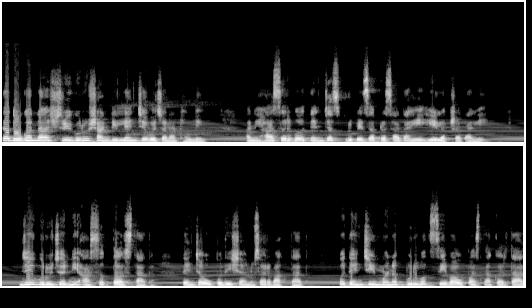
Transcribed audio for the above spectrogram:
त्या दोघांना श्रीगुरु शांडिल्यांचे वचन आठवले. आणि हा सर्व त्यांच्याच कृपेचा प्रसाद आहे हे लक्षात आले. जे गुरुचरणी आसक्त असतात त्यांच्या उपदेशानुसार वागतात व त्यांची मनपूर्वक सेवा उपासना करतात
